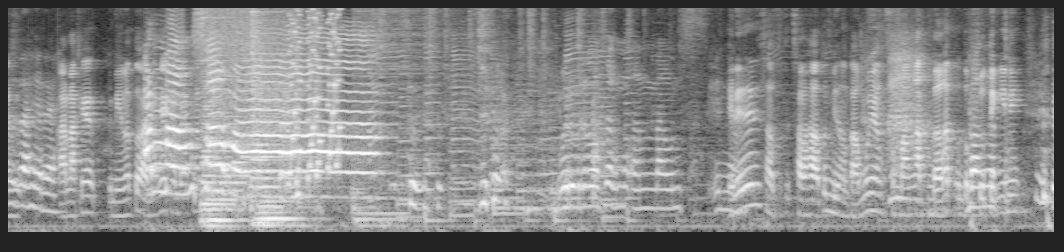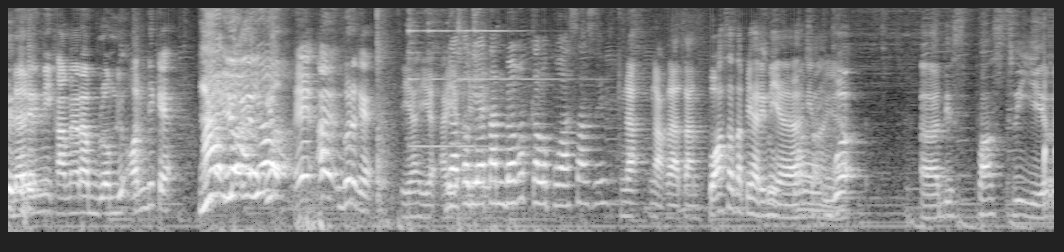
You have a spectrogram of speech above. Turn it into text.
Itu terakhir ya? anaknya Nino tuh anaknya Enam sama. Bener-bener langsung announce ini. Ini nih satu- salah satu bintang tamu yang semangat banget untuk Banget. syuting ini. Dari nih kamera belum di on dia kayak, Ayo, ayo. eh, ayo, gue udah kayak, iya, iya, ayo. Gak kelihatan banget kalau puasa sih. Nggak, nggak kelihatan. Puasa tapi hari ini ya. Gua uh, this past three years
